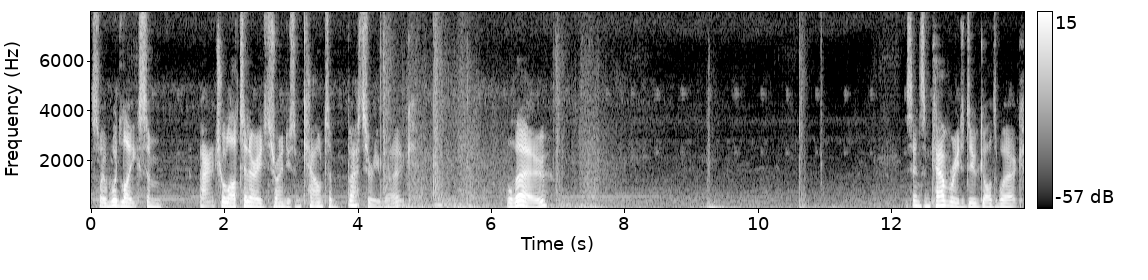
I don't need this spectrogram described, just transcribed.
So I would like some actual artillery to try and do some counter battery work. Although... Send some cavalry to do God's work.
